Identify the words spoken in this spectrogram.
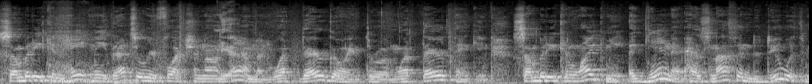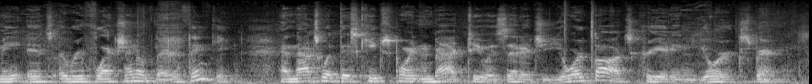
Somebody can hate me, that's a reflection on Yeah. them and what they're going through and what they're thinking. Somebody can like me. Again, it has nothing to do with me, it's a reflection of their thinking. And that's what this keeps pointing back to is that it's your thoughts creating your experience.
